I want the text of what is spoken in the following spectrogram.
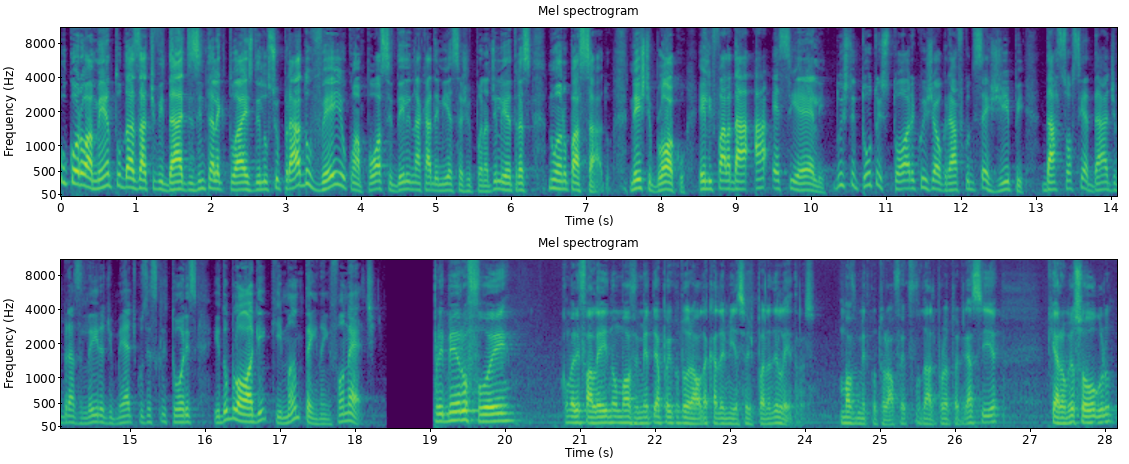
O coroamento das atividades intelectuais de Lúcio Prado veio com a posse dele na Academia Sergipana de Letras no ano passado. Neste bloco, ele fala da ASL, do Instituto Histórico e Geográfico de Sergipe, da Sociedade Brasileira de Médicos Escritores e do blog que mantém na Infonet. Primeiro foi, como eu falei, no movimento de apoio cultural da Academia Sergipana de Letras. O movimento cultural foi fundado por Antônio Garcia, que era o meu sogro,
